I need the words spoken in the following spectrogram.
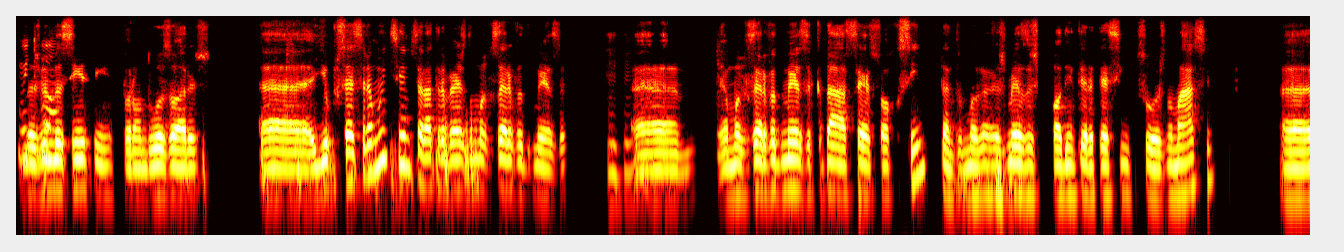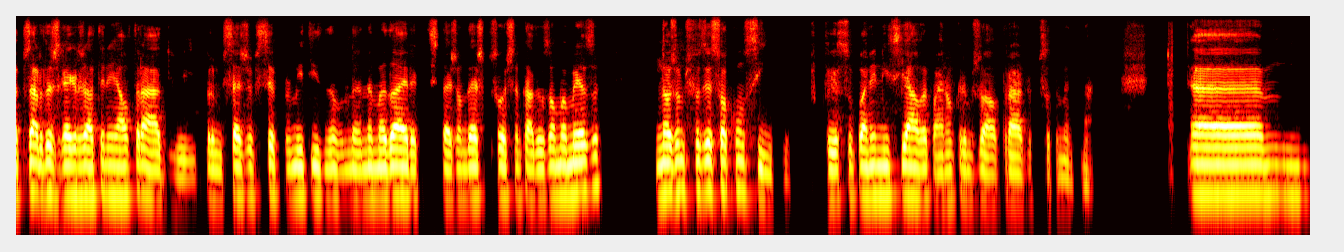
muito Mas bom. mesmo assim, sim, foram duas horas. Uh, e o processo era muito simples, era através de uma reserva de mesa. Uhum. É uma reserva de mesa que dá acesso ao recinto, portanto, uma, as mesas podem ter até 5 pessoas no máximo, uh, apesar das regras já terem alterado e seja ser permitido na, na, Madeira que estejam 10 pessoas sentadas a uma mesa, nós vamos fazer só com 5, porque esse o plano inicial, epá, não queremos alterar absolutamente nada. Uh,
